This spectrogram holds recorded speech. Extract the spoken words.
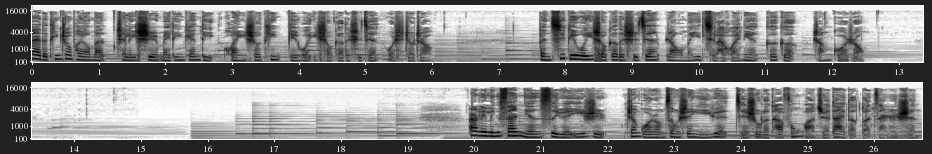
爱的听众朋友们，这里是 Made in Candy，欢迎收听《给我一首歌的时间》，我是周周。本期《给我一首歌的时间》，让我们一起来怀念哥哥张国荣。二零零三年四月一日，张国荣纵身一跃，结束了他风华绝代的短暂人生。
